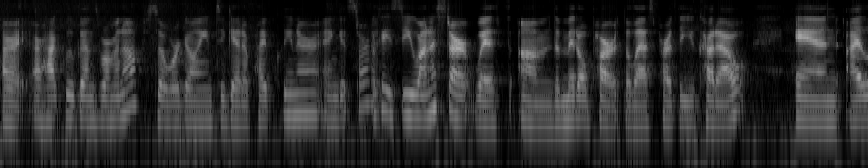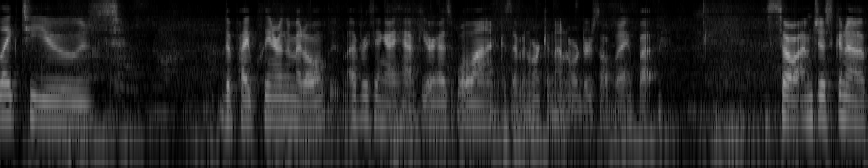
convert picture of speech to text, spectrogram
All right, our hot glue gun's warming up, so we're going to get a pipe cleaner and get started. Okay, so you want to start with um, the middle part, the last part that you cut out, and I like to use the pipe cleaner in the middle. Everything I have here has wool on it because I've been working on orders all day, but so I'm just gonna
